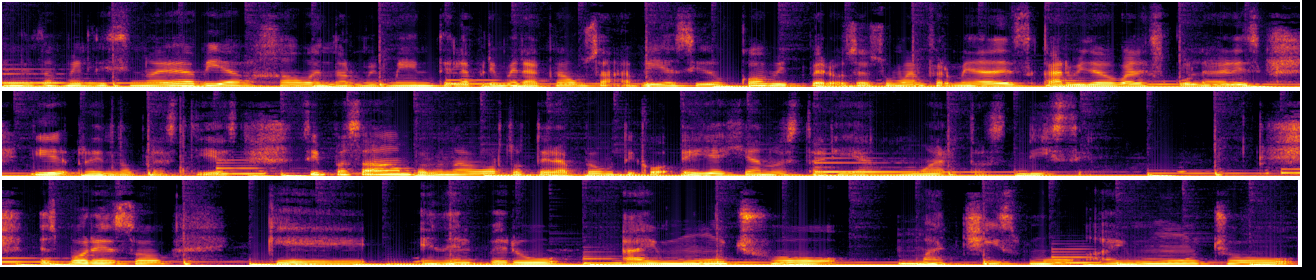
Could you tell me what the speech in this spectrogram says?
en el 2019 había bajado enormemente. La primera causa había sido COVID, pero se suma enfermedades cardiovasculares y renoplastías. Si pasaban por un aborto terapéutico, ellas ya no estarían muertas dice. Es por eso que en el Perú hay mucho machismo, hay mucho,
